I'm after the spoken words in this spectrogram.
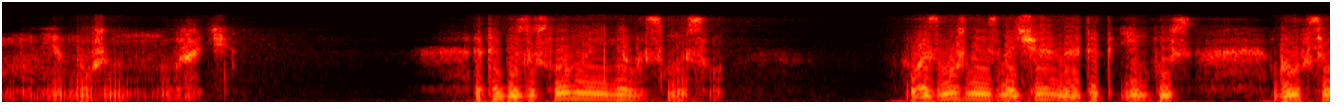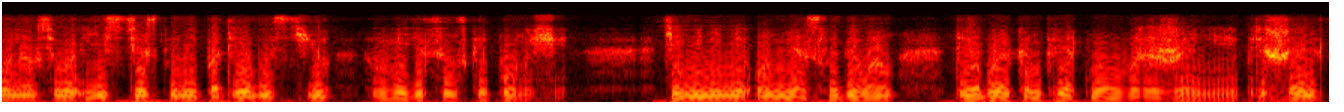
«Мне нужен врач». Это, безусловно, имело смысл. Возможно, изначально этот импульс был всего-навсего естественной потребностью в медицинской помощи. Тем не менее, он не ослабевал, требуя конкретного выражения, и пришелец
